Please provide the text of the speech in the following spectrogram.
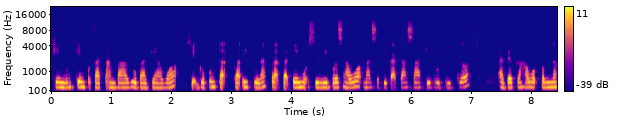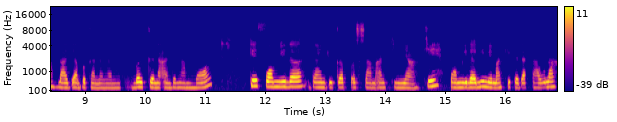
Okay, mungkin perkataan baru bagi awak. Cikgu pun tak tak itulah tak tak tengok silibus awak masa tingkatan 1 2 3. Adakah awak pernah belajar berkenaan berkenaan dengan mol? Okay, formula dan juga persamaan kimia. Okay, formula ni memang kita dah tahulah.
